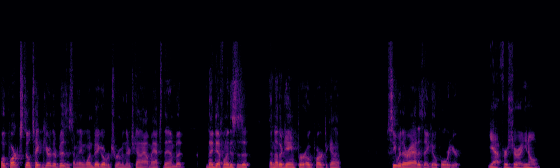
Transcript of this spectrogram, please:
Oak Park still taking care of their business. I mean, they won big over Truman. They're just kind of outmatched them, but they definitely this is a another game for Oak Park to kind of see where they're at as they go forward here. Yeah, for sure. You know,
